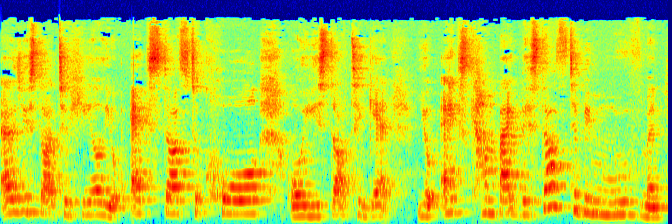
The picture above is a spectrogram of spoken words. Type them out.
as you start to heal your ex starts to call or you start to get your ex come back there starts to be movement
